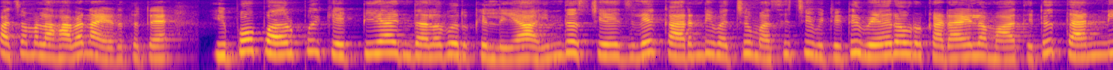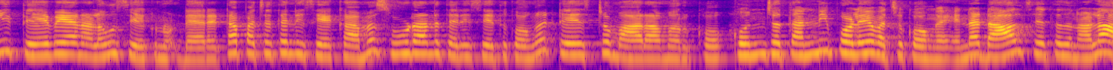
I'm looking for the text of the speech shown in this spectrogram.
பச்சை மிளகாவை நான் எடுத்துட்டேன். இப்போது பருப்பு கெட்டியாக இந்த அளவு இருக்கு இல்லையா? இந்த ஸ்டேஜ்லேயே கரண்டி வச்சு மசிச்சு விட்டுட்டு வேற ஒரு கடாயில் மாற்றிட்டு தண்ணி தேவையான அளவு சேர்க்கணும். டைரெக்டாக பச்சை தண்ணி சேர்க்காம சூடான தண்ணி சேர்த்துக்கோங்க. டேஸ்ட்டு மாறாமல் இருக்கும். கொஞ்சம் தண்ணி போலயே வச்சுக்கோங்க. ஏன்னா டால் சேர்த்ததுனால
